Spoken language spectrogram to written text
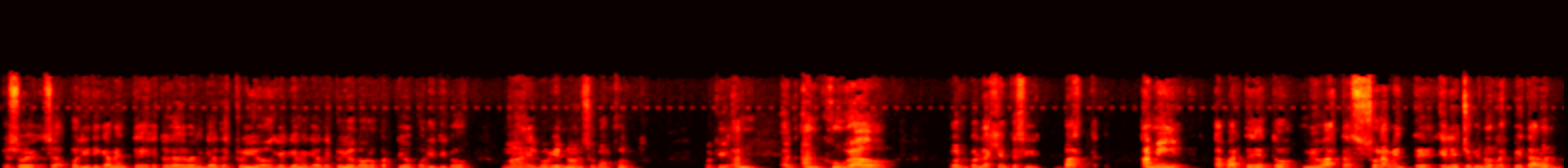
Eso es, o sea, políticamente estos ya van a quedar destruidos y aquí van a quedar destruidos todos los partidos políticos más el gobierno en su conjunto. Porque han, han, jugado con, con, la gente. Si basta, a mí, aparte de esto, me basta solamente el hecho que no respetaron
